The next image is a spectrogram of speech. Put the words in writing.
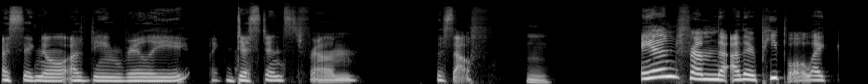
a signal of being really like distanced from the self Hmm. and from the other people like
